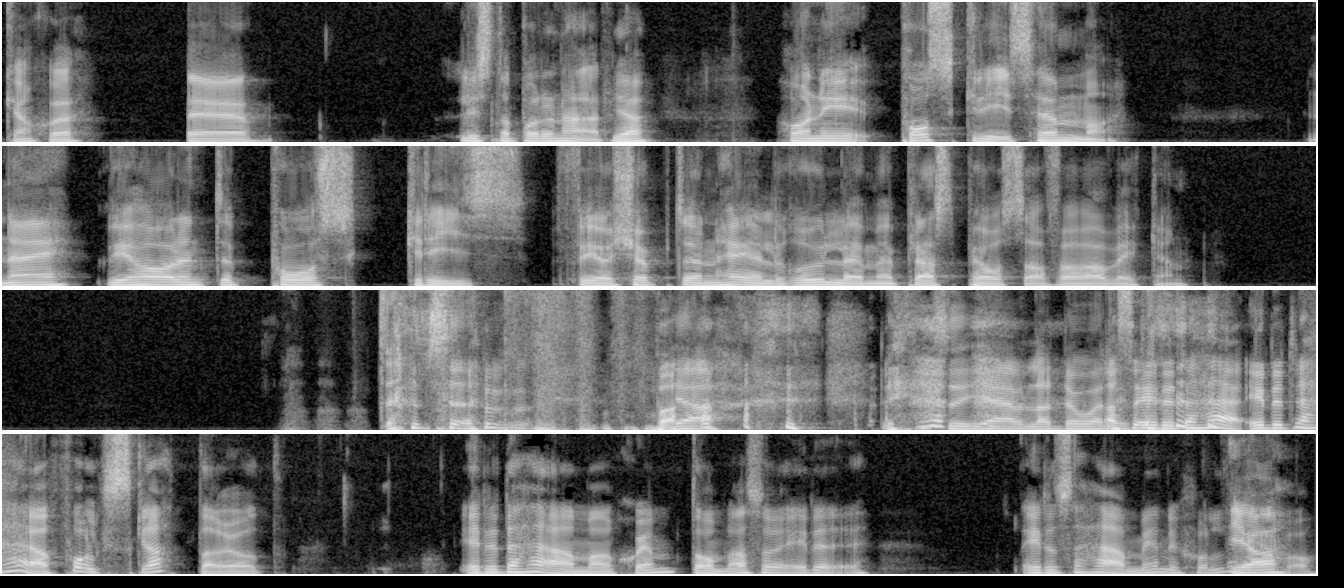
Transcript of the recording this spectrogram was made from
kanske. Eh, lyssna på den här. ja. Har ni påskgris hemma? Nej, vi har inte påskgris. För jag köpte en hel rulle med plastpåsar förra veckan. Va? ja, det är så jävla dåligt. Alltså är det det, här, är det det här folk skrattar åt? Är det det här man skämtar om? Alltså är det, är det så här människor Ja. lever?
